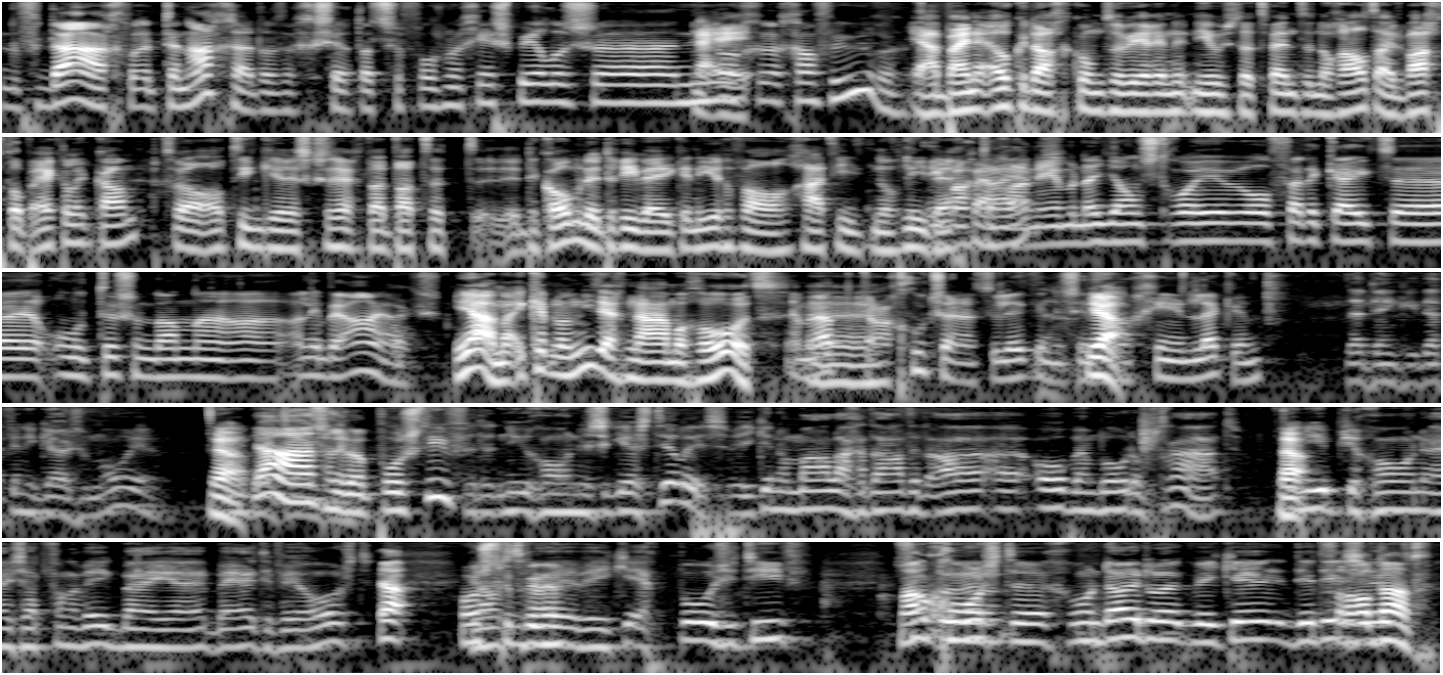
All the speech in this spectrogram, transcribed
vandaag, Ten Hag had dat gezegd dat ze volgens mij geen spelers eh, nu Nee. nog eh, gaan verhuren. Ja, bijna elke dag komt er weer in het nieuws dat Twente nog altijd wacht op Ekkelenkamp. Terwijl al tien keer is gezegd dat, dat het eh, de komende drie weken in ieder geval gaat hij nog niet Ik weg mag bij Ajax. aannemen dat Jan Strooijen wel verder kijkt eh, ondertussen dan eh, alleen bij Ajax. Ja, maar ik heb nog niet echt namen gehoord. Ja, maar dat kan goed zijn natuurlijk, in de zin ja. van geen lekken. Dat denk ik, dat vind ik juist het mooie. Ja. Ja, dat is alleen maar positief. Dat het nu gewoon eens een keer stil is. Weet je, normaal lag het altijd ah, ah, open en bloot op straat. Ja. Nu heb je gewoon, hij zat van de week bij, eh, bij RTV Oost. Ja. Strooijen, weet je, echt positief. Maar ook gewoon- rustig, gewoon duidelijk, weet je, dit is Vooral dat.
